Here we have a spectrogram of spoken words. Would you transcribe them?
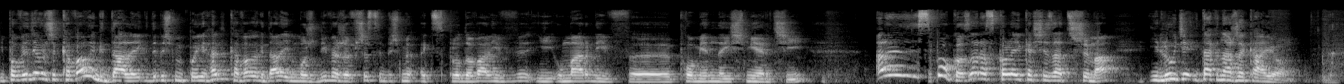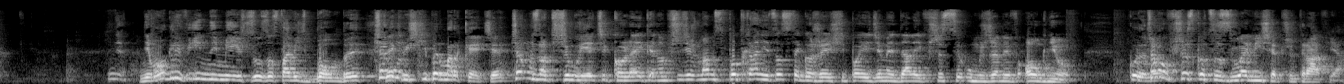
i powiedział, że kawałek dalej, gdybyśmy pojechali kawałek dalej, możliwe, że wszyscy byśmy eksplodowali w, i umarli w e, płomiennej śmierci. Ale spoko, zaraz kolejka się zatrzyma i ludzie i tak narzekają. Nie mogli w innym miejscu zostawić bomby Czemu- w jakimś hipermarkecie? Czemu zatrzymujecie kolejkę? No przecież mam spotkanie, co z tego, że jeśli pojedziemy dalej, wszyscy umrzemy w ogniu. Kurde, Czemu no, wszystko, co złe mi się przytrafia?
